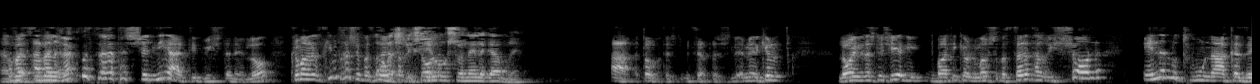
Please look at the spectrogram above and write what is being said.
אבל, אבל באמת- רק בסרט השני העתיד משתנה, לא? כלומר, אני מסכים איתך לא, שבסרט בשלישי הראשון... הוא שונה לגמרי. אה, טוב, אתה מצטער, כאילו, לא ראיתי את השלישי, אני דיברתי כאילו, אני אומר שבסרט הראשון אין לנו תמונה כזה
